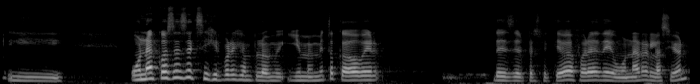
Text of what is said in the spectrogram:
y una cosa es exigir, por ejemplo, yo me, me he tocado ver desde el perspectiva de afuera de una relación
